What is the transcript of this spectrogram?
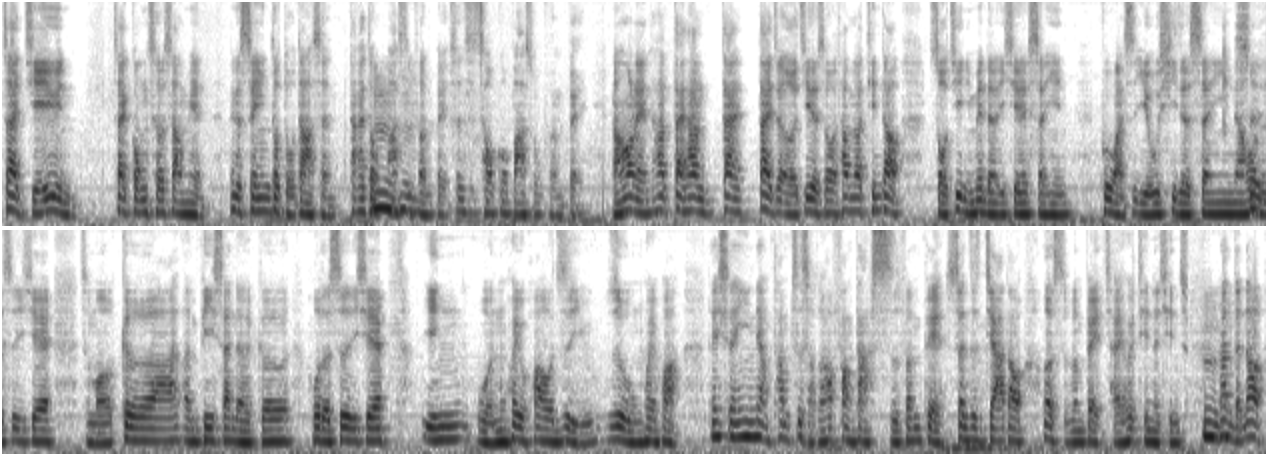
在捷运在公车上面，那个声音都多大声？大概都有八十分贝，甚至超过八十五分贝。然后呢，他戴他们戴戴着耳机的时候，他们要听到手机里面的一些声音。不管是游戏的声音啊，或者是一些什么歌啊，M P 三的歌，或者是一些英文绘画或日语日文绘画，那些声音量，他们至少都要放大十分贝，甚至加到二十分贝才会听得清楚。那等到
